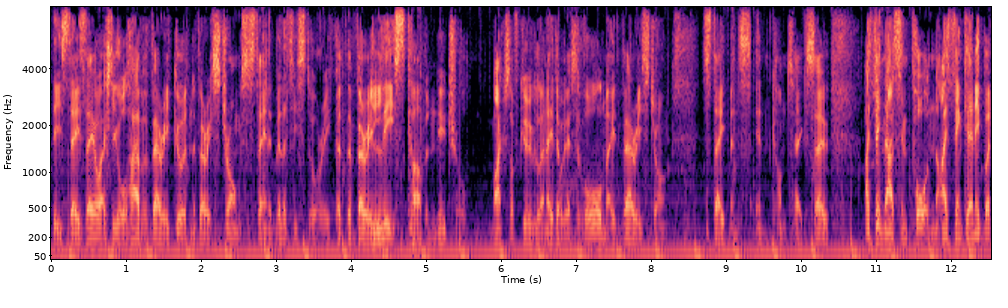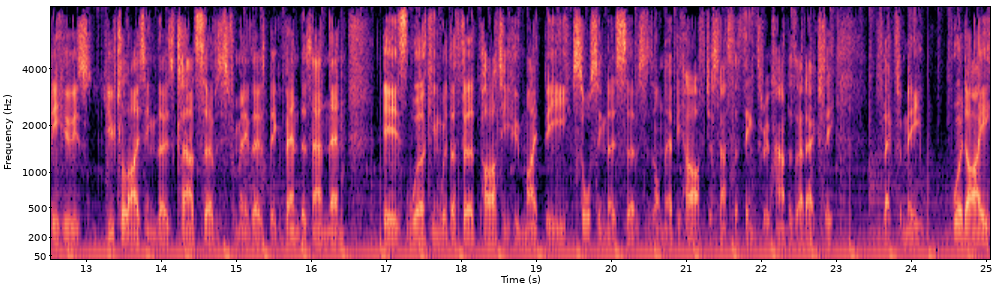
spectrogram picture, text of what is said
these days, they actually all have a very good and a very strong sustainability story. At the very least, carbon neutral. Microsoft, Google, and AWS have all made very strong statements in context. So I think that's important. I think anybody who's utilizing those cloud services from any of those big vendors and then is working with a third party who might be sourcing those services on their behalf just has to think through how does that actually reflect for me? Would I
